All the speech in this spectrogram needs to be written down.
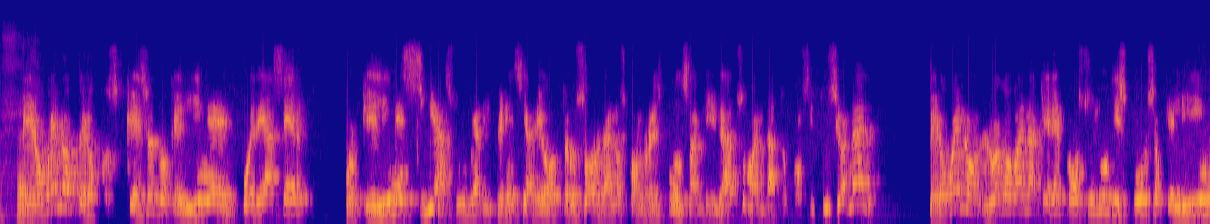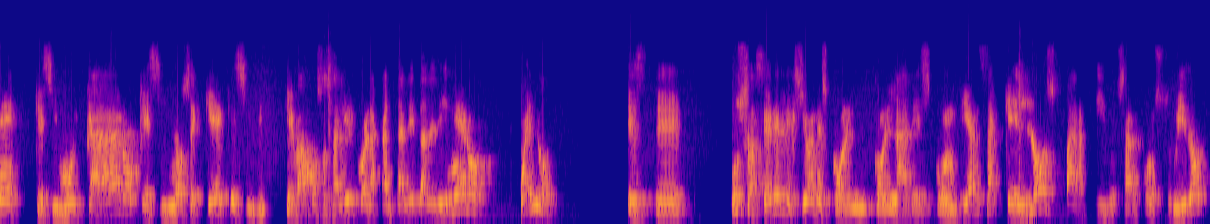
sí. Pero bueno, pero pues que eso es lo que el INE puede hacer porque el INE sí asume, a diferencia de otros órganos, con responsabilidad su mandato constitucional. Pero bueno, luego van a querer construir un discurso que el INE, que si muy caro, que si no sé qué, que si que vamos a salir con la cantaleta de dinero. Bueno, este, pues hacer elecciones con, con la desconfianza que los partidos han construido,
